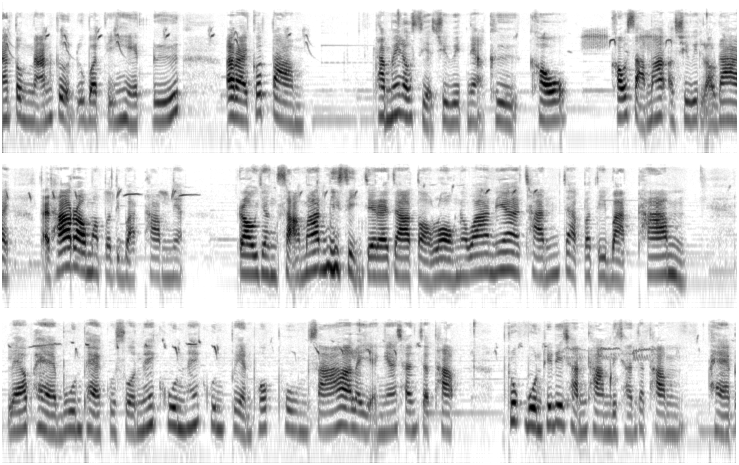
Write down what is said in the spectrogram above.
นะตรงนั้นเกิดอุบัติเหตุหรืออะไรก็ตามทำให้เราเสียชีวิตเนี่ยคือเขาเขาสามารถเอาชีวิตเราได้ แต่ถ้าเรามาปฏิบัติธรรมเนี่ย เรายังสามารถมีสิ่งเจรจาต่อรองนะว่าเนี่ยฉันจะปฏิบัติธรรมแล้วแผ่บุญแผ่กุศลให้คุณให้คุณเปลี่ยนภพภูมิซะอะไรอย่างเงี้ยฉันจะทำทุกบุญที่ดิฉันทำดิฉันจะทำแผ่ไป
